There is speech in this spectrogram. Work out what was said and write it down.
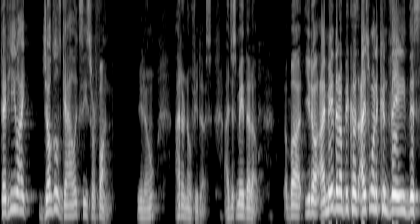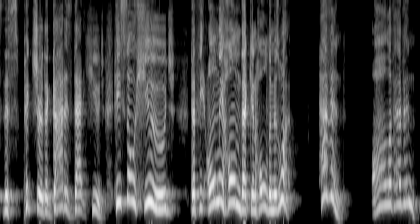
that he like juggles galaxies for fun. You know, I don't know if he does. I just made that up. But, you know, I made that up because I just want to convey this, this picture that God is that huge. He's so huge that the only home that can hold him is what? Heaven. All of heaven.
